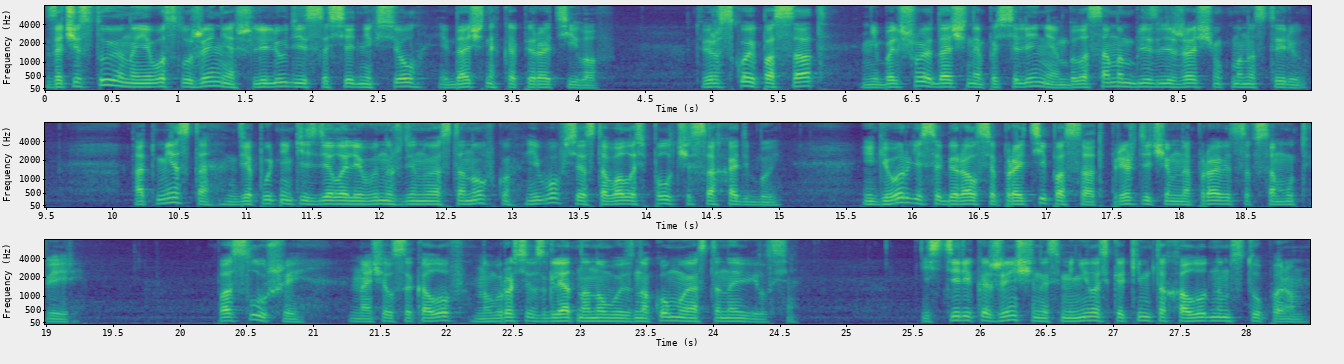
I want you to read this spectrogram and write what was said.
зачастую на его служение шли люди из соседних сел и дачных кооперативов. Тверской посад Небольшое дачное поселение было самым близлежащим к монастырю. От места, где путники сделали вынужденную остановку, и вовсе оставалось полчаса ходьбы. И Георгий собирался пройти посад, прежде чем направиться в саму Тверь. «Послушай», – начал Соколов, но бросив взгляд на новую знакомую, остановился – Истерика женщины сменилась каким-то холодным ступором.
